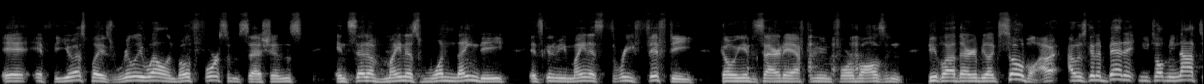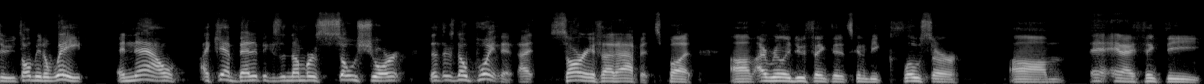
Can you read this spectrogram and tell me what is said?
if the U.S. plays really well in both foursome sessions, instead of minus 190, it's going to be minus 350 going into Saturday afternoon four balls. And people out there are going to be like, Sobel, I, I was going to bet it. And you told me not to. You told me to wait. And now I can't bet it because the number is so short that there's no point in it. I, sorry if that happens, but um, I really do think that it's going to be closer. Um, and, and, I think the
